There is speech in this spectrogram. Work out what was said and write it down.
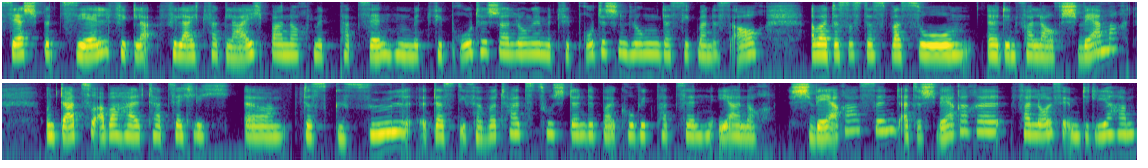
sehr speziell, vielleicht vergleichbar noch mit Patienten mit fibrotischer Lunge, mit fibrotischen Lungen, das sieht man das auch. Aber das ist das, was so äh, den Verlauf schwer macht. Und dazu aber halt tatsächlich äh, das Gefühl, dass die Verwirrtheitszustände bei Covid-Patienten eher noch schwerer sind, also schwerere Verläufe im Delir haben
